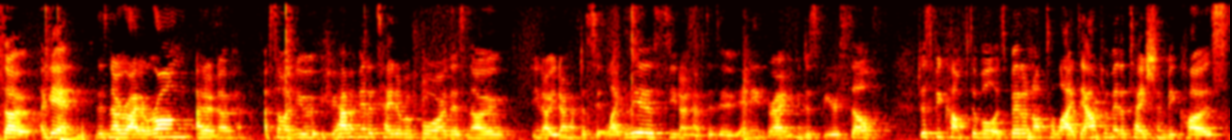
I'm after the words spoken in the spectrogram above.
so again, there's no right or wrong. I don't know. Some of you, if you haven't meditated before, there's no you know, you don't have to sit like this, you don't have to do any, right? You can just be yourself, just be comfortable. It's better not to lie down for meditation because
